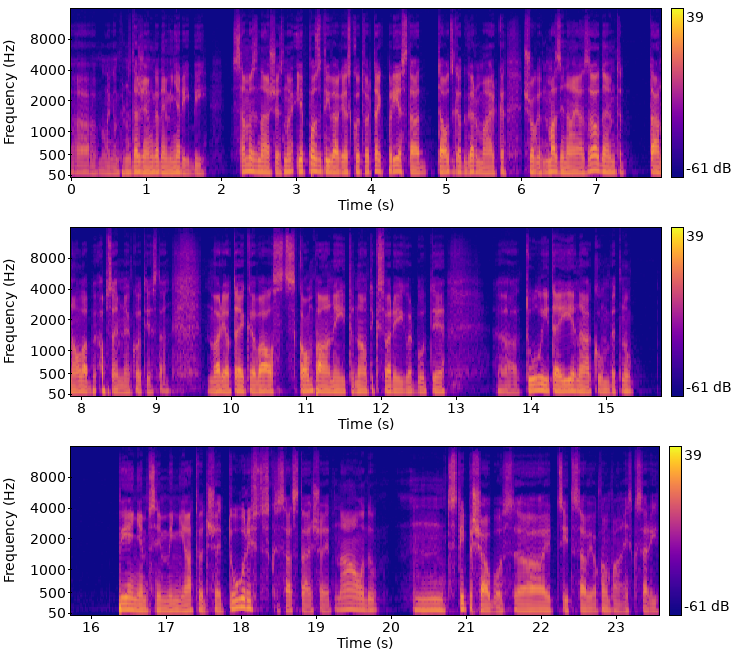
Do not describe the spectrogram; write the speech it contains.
Lai gan pirms dažiem gadiem viņi arī bija samazinājušies. Nu, ja pozitīvākais, ko var teikt par iestādi daudz gadu garumā, ir, ka šogad mazinājās zaudējumi, tad tā nav labi apsaimniekot iestādi. Var jau teikt, ka valsts kompānija nav tik svarīga varbūt tie uh, tūlītēji ienākumi, bet nu, pieņemsim, viņi atved šeit turistus, kas atstāja šeit naudu. Mm, stipri šaubos, uh, ir citas avio kompānijas, kas arī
